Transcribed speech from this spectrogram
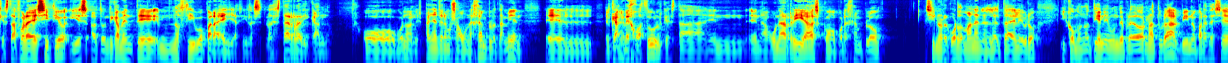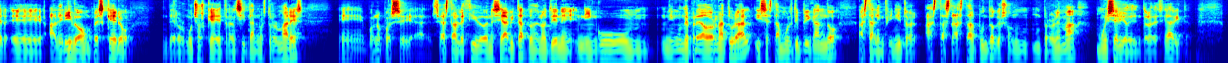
que está fuera de sitio y es auténticamente nocivo para ellas y las, las está erradicando. O bueno, en España tenemos algún ejemplo también. El, el cangrejo azul, que está en, en algunas rías, como por ejemplo, si no recuerdo mal, en el delta del Ebro, y como no tiene un depredador natural, vino parece ser eh, adherido a un pesquero de los muchos que transitan nuestros mares, eh, bueno, pues eh, se ha establecido en ese hábitat donde no tiene ningún, ningún depredador natural y se está multiplicando hasta el infinito, hasta, hasta el punto que son un, un problema muy serio dentro de ese hábitat.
